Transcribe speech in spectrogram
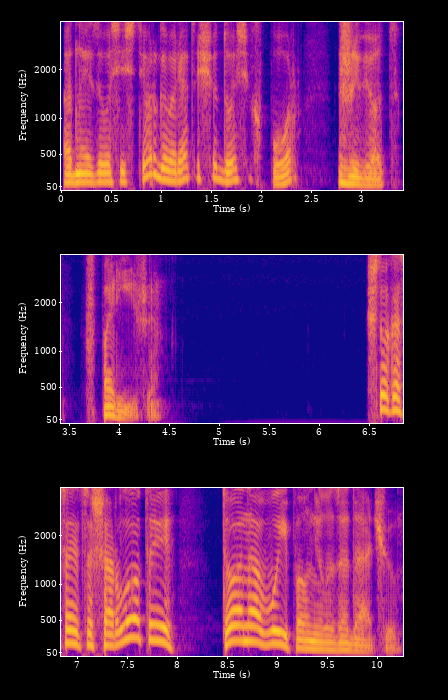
Одна из его сестер, говорят, еще до сих пор живет в Париже. Что касается Шарлотты, то она выполнила задачу.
